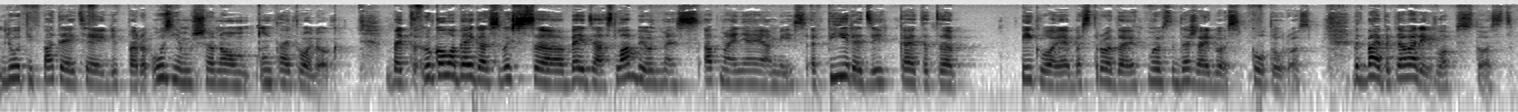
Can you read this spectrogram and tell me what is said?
ļoti pateicīgi par uzņemšanu un tā toļok. Bet, nu, gala beigās viss beidzās labi, un mēs apmainījāmies ar pieredzi, kā tad pīklojība strādāja mūsu dažādos kultūros. Bet, bai, bet tev arī ir labs stosts.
